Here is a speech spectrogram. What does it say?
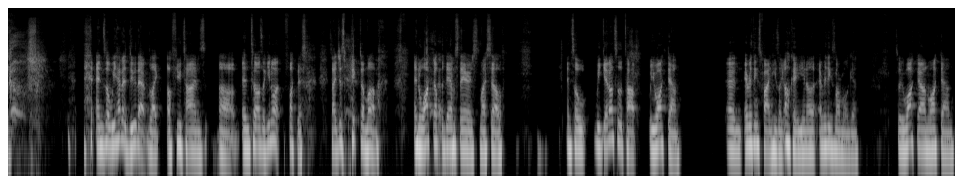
and so we had to do that like a few times um, until I was like, you know what? Fuck this. So I just picked him up and walked up the damn stairs myself. And so we get onto the top, we walk down, and everything's fine. He's like, okay, you know, everything's normal again. So we walk down, walk down.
